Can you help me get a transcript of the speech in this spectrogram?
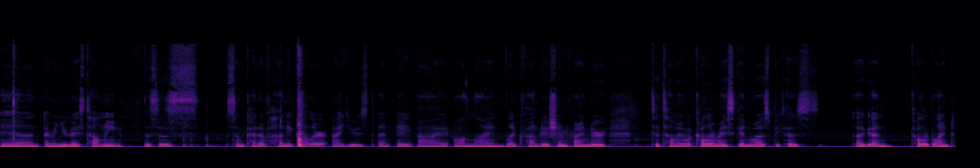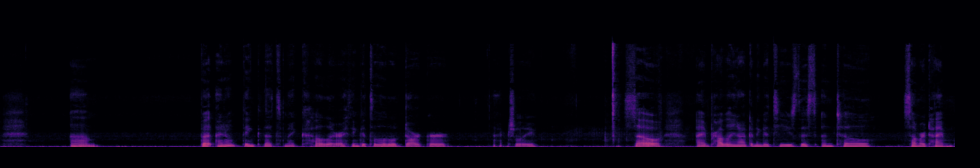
And I mean, you guys tell me, this is some kind of honey color. I used an AI online like foundation finder to tell me what color my skin was because, again, colorblind. Um, but I don't think that's my color. I think it's a little darker, actually. So I'm probably not going to get to use this until summertime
